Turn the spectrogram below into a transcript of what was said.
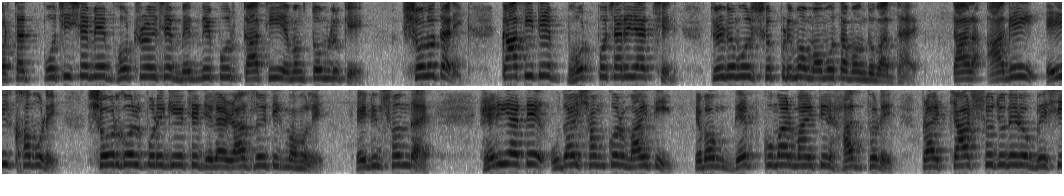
অর্থাৎ পঁচিশে মে ভোট রয়েছে মেদিনীপুর, কাঁথি এবং তমলুকে। ষোলো তারিখ কাঁথিতে ভোট প্রচারে যাচ্ছেন তৃণমূল সুপ্রিমো মমতা বন্দ্যোপাধ্যায়। তার আগেই এই খবরে শোরগোল পড়ে গিয়েছে জেলার রাজনৈতিক মহলে। এই দিন সন্ধ্যায় হেরিয়াতে উদয় শঙ্কর মাইতি এবং দেবকুমার মাইতির হাত ধরে প্রায় চারশো জনেরও বেশি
